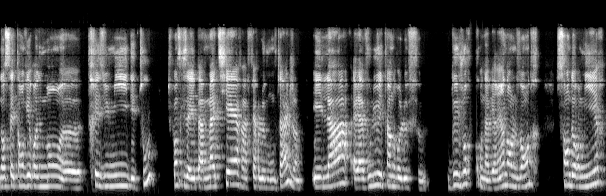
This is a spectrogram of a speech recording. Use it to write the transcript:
dans cet environnement euh, très humide et tout. Je pense qu'ils n'avaient pas matière à faire le montage. Et là, elle a voulu éteindre le feu. Deux jours qu'on n'avait rien dans le ventre, sans dormir,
